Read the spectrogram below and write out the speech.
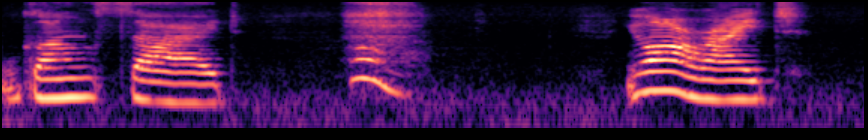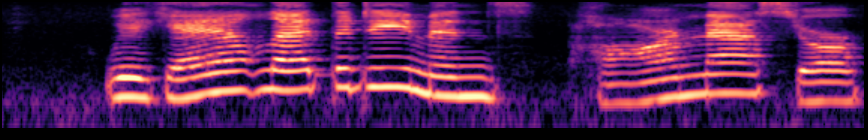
Wukong sighed. You're right. We can't let the demons harm Master.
